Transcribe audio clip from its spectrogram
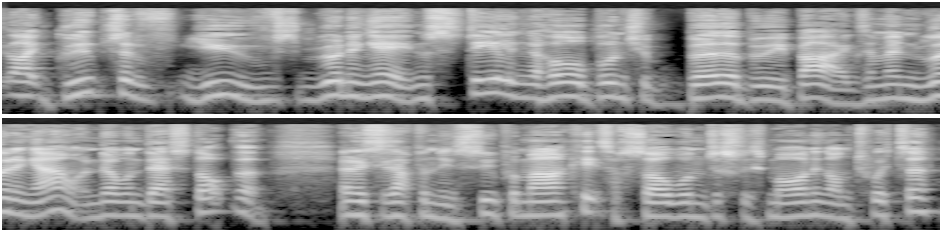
like groups of youths running in, stealing a whole bunch of Burberry bags and then running out and no one dare stop them. And this has happened in supermarkets. I saw one just this morning on Twitter.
